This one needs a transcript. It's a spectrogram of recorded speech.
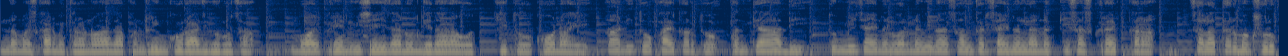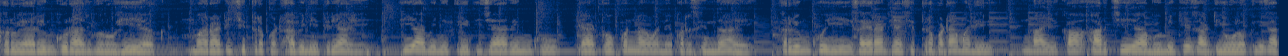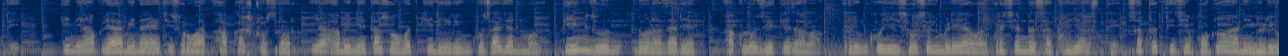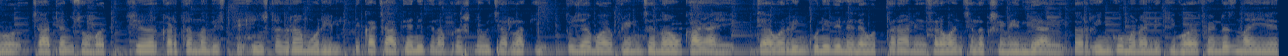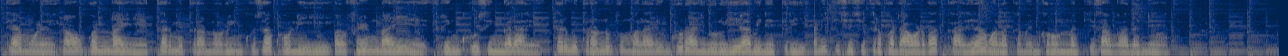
नमस्कार मित्रांनो आज आपण रिंकू राजगुरूचा बॉयफ्रेंड विषयी जाणून घेणार आहोत की तो कोण आहे आणि तो काय करतो. पण त्याआधी तुम्ही चॅनलवर नवीन असाल तर चॅनलला नक्की सबस्क्राईब करा. चला तर मग सुरू करूया. रिंकू राजगुरू ही एक मराठी चित्रपट अभिनेत्री आहे. ही अभिनेत्री तिच्या रिंकू या टोपण नावाने प्रसिद्ध आहे. रिंकू ही सैराट या चित्रपटामधील नायिका आर्ची या भूमिकेसाठी ओळखली जाते. तिने आपल्या अभिनयाची सुरुवात आकाश ठोसर या अभिनेतासोबत केली. रिंकूचा जन्म तीन जून दोन हजार एक अकलोज येथे झाला. रिंकू ही सोशल मीडियावर प्रचंड सक्रिय असते. सतत तिचे फोटो आणि व्हिडिओ चाहत्यांसोबत शेअर करताना दिसते. इंस्टाग्राम वरील एका चाहत्याने तिला प्रश्न विचारला की तुझ्या बॉयफ्रेंडचं नाव काय आहे? त्यावर रिंकूने दिलेल्या उत्तराने सर्वांचे लक्ष वेधले आहे. तर रिंकू म्हणाली की बॉयफ्रेंडच नाहीये त्यामुळे नाव पण नाहीये. तर मित्रांनो रिंकूचा कोणीही बॉयफ्रेंड नाहीये. रिंकू सिंगल आहे. तर मित्रांनो तुम्हाला रिंकू राजगुरू ही अभिनेत्री आणि तिचे चित्रपट आवडतात का हे आम्हाला कमेंट करून नक्की सांगा. धन्यवाद.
